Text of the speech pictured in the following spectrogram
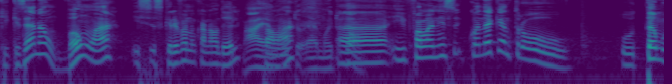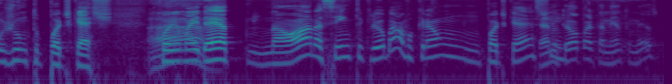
que quiser não, vão lá e se inscreva no canal dele. Ah, é tá lá. muito, é muito bom. Ah, e falar nisso, quando é que entrou o, o Tamo Junto Podcast? Foi uma Ah, ideia na hora, assim, que tu criou, bah, vou criar um podcast. É no teu apartamento mesmo?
